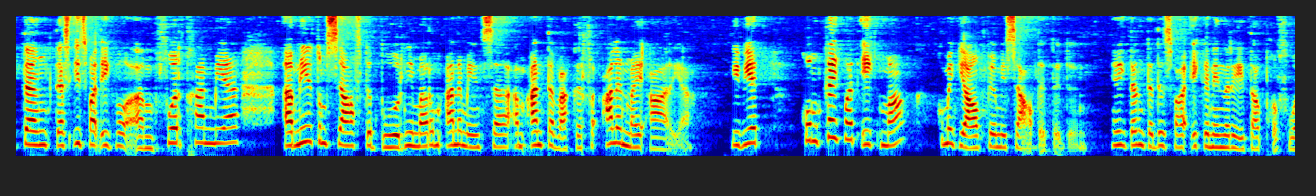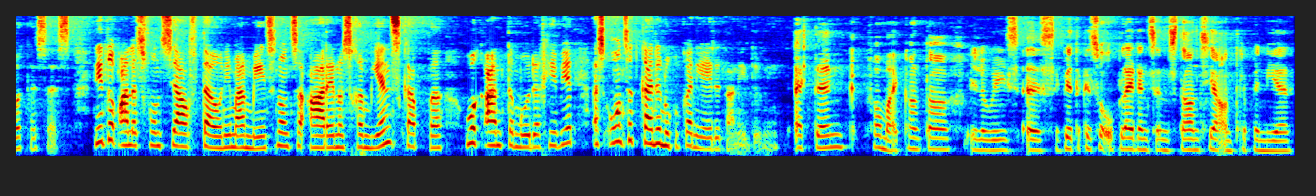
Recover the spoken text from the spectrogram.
Ek dink dis iets wat ek wil um voortgaan mee. Um nie net om self te boer nie, maar om ander mense um aan te wakker vir al in my area. Jy weet, kom kyk wat ek maak kom ek help vir myself dit te doen. En ek dink dit is waar ek in Henrietta op gefokus is. Nie om alles vir onsself te hou nie, maar mense in ons area en ons gemeenskappe ook aan te moedig. Jy weet, as ons dit kan doen, hoekom kan jy dit dan nie doen nie? Ek dink van my kant af, Eloise is, ek weet ek is 'n opleidingsinstansie entrepreneur,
